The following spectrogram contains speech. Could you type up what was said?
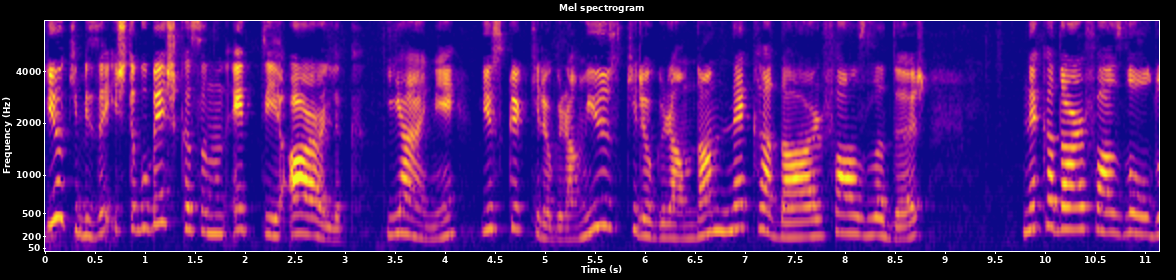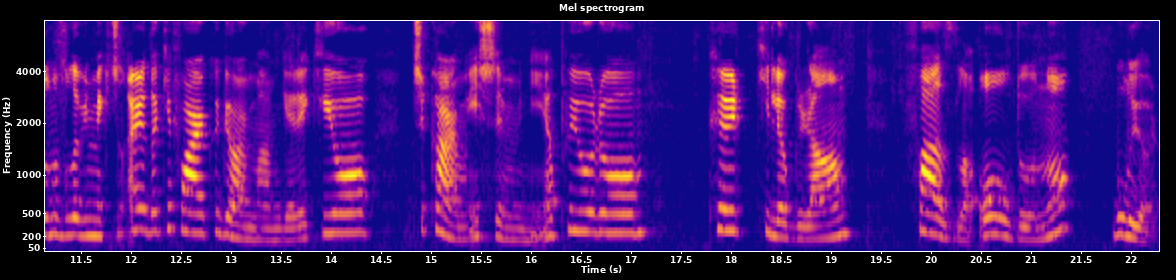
Diyor ki bize işte bu 5 kasanın ettiği ağırlık yani 140 kilogram. 100 kilogramdan ne kadar fazladır? Ne kadar fazla olduğunu bulabilmek için aradaki farkı görmem gerekiyor. Çıkarma işlemini yapıyorum. 40 kilogram fazla olduğunu buluyorum.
